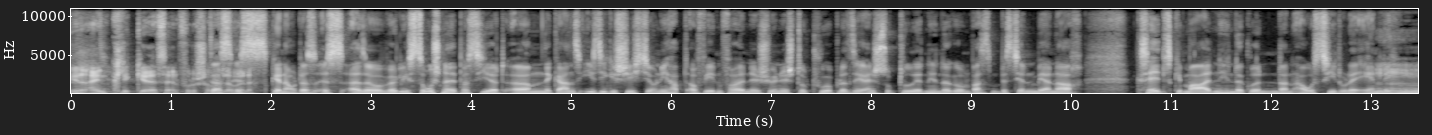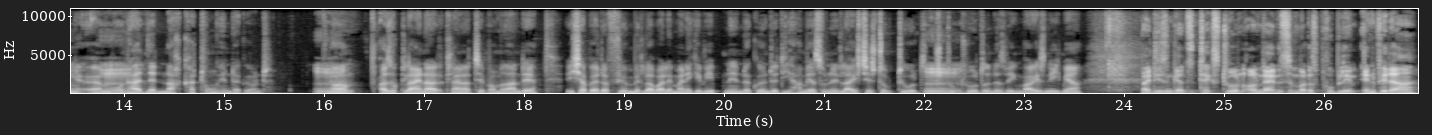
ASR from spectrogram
in einem Klick geht das ja in Photoshop Das ist, genau, das ist also wirklich so schnell passiert. Ähm, eine ganz easy Geschichte und ihr habt auf jeden Fall eine schöne Struktur, plötzlich einen strukturierten Hintergrund, was ein bisschen mehr nach selbstgemalten Hintergründen dann aussieht oder ähnlichen Mhm, ähm, mhm. und halt nicht nach Kartonhintergrund. Mhm. Ja, also kleiner, kleiner Tipp am Rande. Ich habe ja dafür mittlerweile meine gewebten Hintergründe, die haben ja so eine leichte Struktur, mhm. Struktur drin, deswegen mag ich es nicht mehr. Bei diesen ganzen Texturen online ist immer das Problem, entweder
